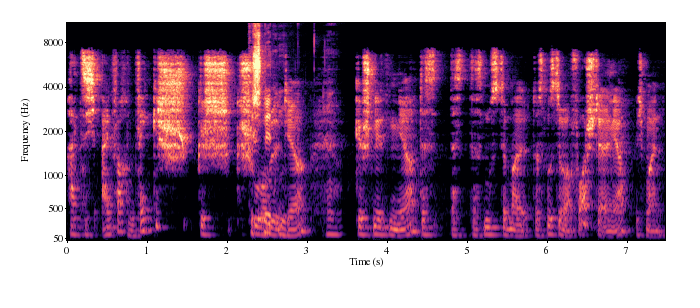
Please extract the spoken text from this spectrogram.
hat sich einfach weggeschwurbelt, ja? ja. Geschnitten, ja. Das, das, das musst du mal, das musst du mal vorstellen, ja. Ich meine,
